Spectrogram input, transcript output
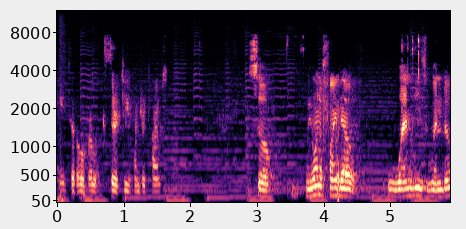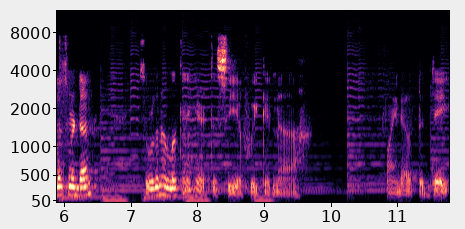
painted over like 1300 times. So we want to find out when these windows were done. So we're gonna look in here to see if we can uh, find out the date.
